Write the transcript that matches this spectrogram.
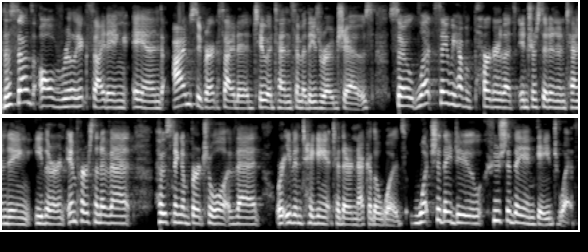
This sounds all really exciting, and I'm super excited to attend some of these road shows. So, let's say we have a partner that's interested in attending either an in person event, hosting a virtual event, or even taking it to their neck of the woods. What should they do? Who should they engage with?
